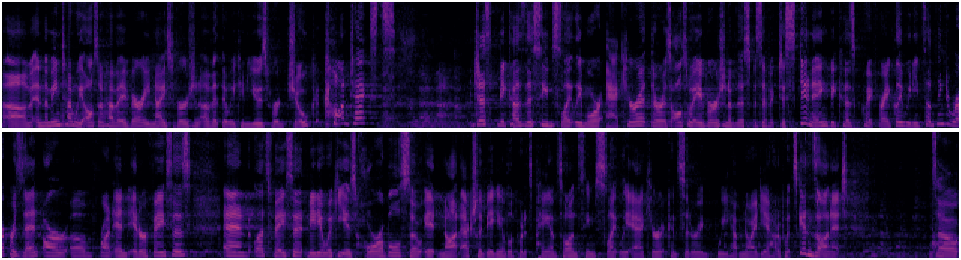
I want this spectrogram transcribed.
Um, in the meantime, we also have a very nice version of it that we can use for joke contexts. Just because this seems slightly more accurate, there is also a version of this specific to skinning because, quite frankly, we need something to represent our um, front-end interfaces. And let's face it, MediaWiki is horrible, so it not actually being able to put its pants on seems slightly accurate considering we have no idea how to put skins on it. So,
